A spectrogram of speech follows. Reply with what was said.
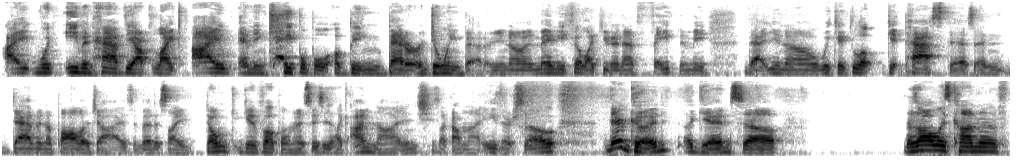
I would even have the op- like I am incapable of being better or doing better. You know, it made me feel like you didn't have faith in me that you know we could look get past this. And D'avin apologized, but it's like don't give up on us. He's like I'm not, and she's like I'm not either. So they're good again. So there's always kind of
